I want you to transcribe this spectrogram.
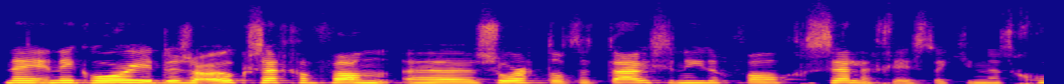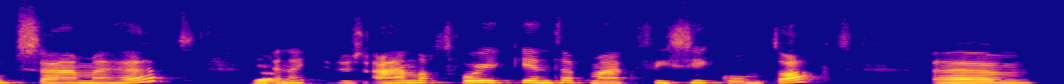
Nee, en ik hoor je dus ook zeggen van zorg dat het thuis in ieder geval gezellig is. Dat je het goed samen hebt. Ja. En dat je dus aandacht voor je kind hebt. Maak fysiek contact. Um,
